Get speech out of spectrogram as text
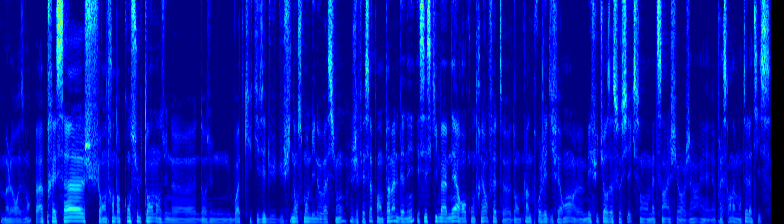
malheureusement. Après ça, je suis rentré en tant que consultant dans une, dans une boîte qui, qui faisait du, du financement de l'innovation. J'ai fait ça pendant pas mal Et c'est ce qui m'a amené à rencontrer, en fait, euh, dans plein de projets différents, euh, mes futurs associés qui sont médecins et chirurgiens. Et après ça, on a monté Lattice.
